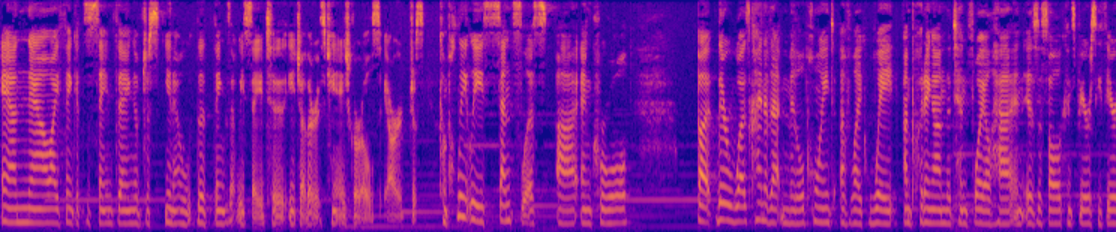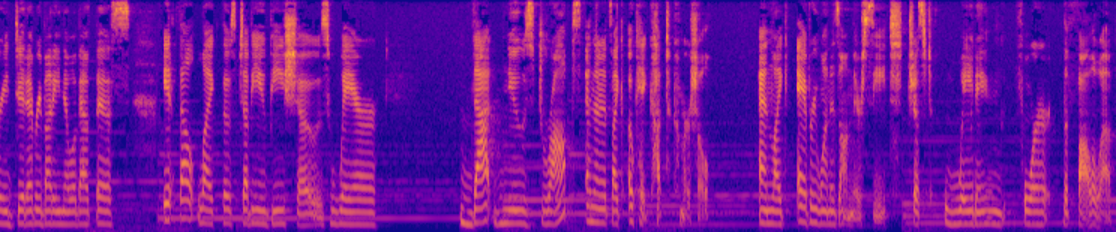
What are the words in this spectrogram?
And now I think it's the same thing of just, you know, the things that we say to each other as teenage girls are just completely senseless uh, and cruel. But there was kind of that middle point of like, wait, I'm putting on the tinfoil hat and is this all a conspiracy theory? Did everybody know about this? It felt like those WB shows where that news drops and then it's like, okay, cut to commercial. And like everyone is on their seat, just waiting for the follow up.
